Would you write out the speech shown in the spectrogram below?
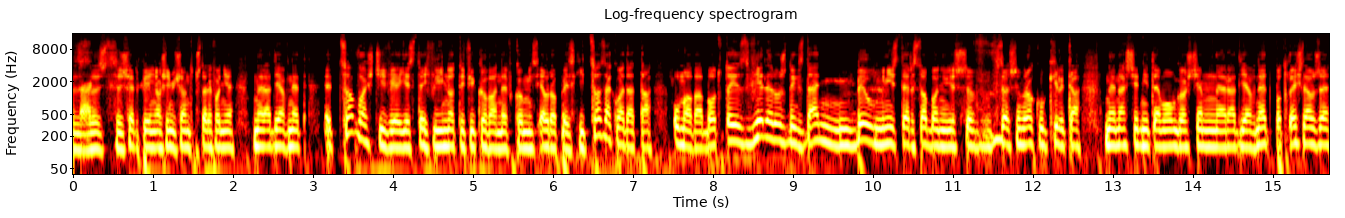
z, tak. z sierpień 84 telefonie Radia Wnet. Co właściwie jest w tej chwili notyfikowane w Komisji Europejskiej? Co zakłada ta umowa? Bo tutaj jest wiele różnych zdań. Był minister Soboń jeszcze w zeszłym roku, kilkanaście dni temu gościem Radia Wnet. Podkreślał, że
